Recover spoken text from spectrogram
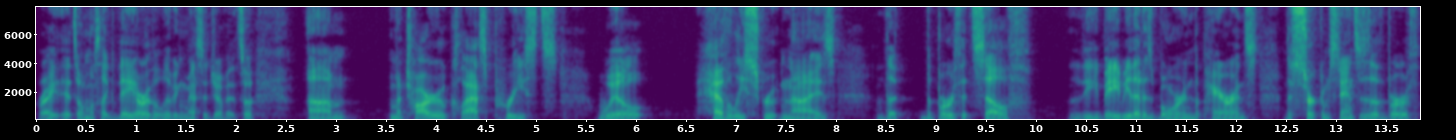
right? It's almost like they are the living message of it. So, um, Mataru class priests will heavily scrutinize the the birth itself, the baby that is born, the parents, the circumstances of birth,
